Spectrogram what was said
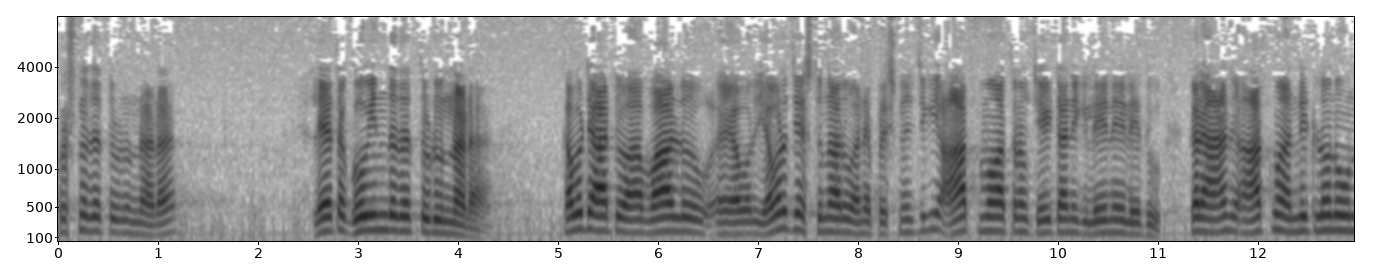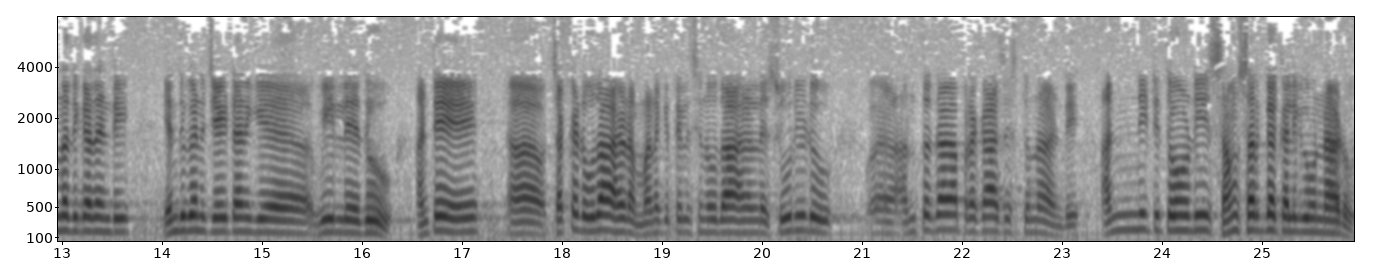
కృష్ణదత్తుడు ఉన్నాడా? లేత గోవిందదత్తుడు ఉన్నాడా? కాబట్టి అటు వాళ్ళు ఎవరు ఎవరు చేస్తున్నారు అనే ప్రశ్నించి ఆత్మ మాత్రం చేయటానికి లేనే లేదు. కానీ ఆత్మ అన్నిట్లోనూ ఉన్నది కదండి. ఎందుకని చేయటానికి వీల్లేదు. అంటే చక్కటి ఉదాహరణ మనకి తెలిసిన ఉదాహరణలే. సూర్యుడు అంతటా ప్రకాశిస్తున్నా అండి. అన్నిటితోటి సంసర్గ కలిగి ఉన్నాడు.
